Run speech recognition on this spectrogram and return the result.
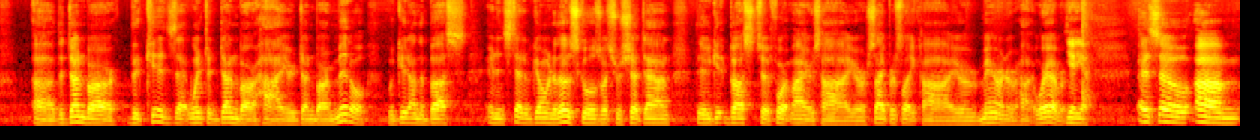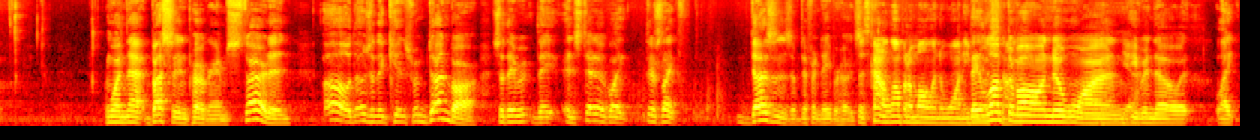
uh, the Dunbar, the kids that went to Dunbar High or Dunbar Middle would get on the bus, and instead of going to those schools, which were shut down, they would get bused to Fort Myers High or Cypress Lake High or Mariner High, wherever. Yeah, yeah. And so um, when that busing program started, oh, those are the kids from Dunbar. So they were they instead of like there's like dozens of different neighborhoods. So it's kind of lumping them all into one. Even they lumped them all into one, Yeah. even though it, like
